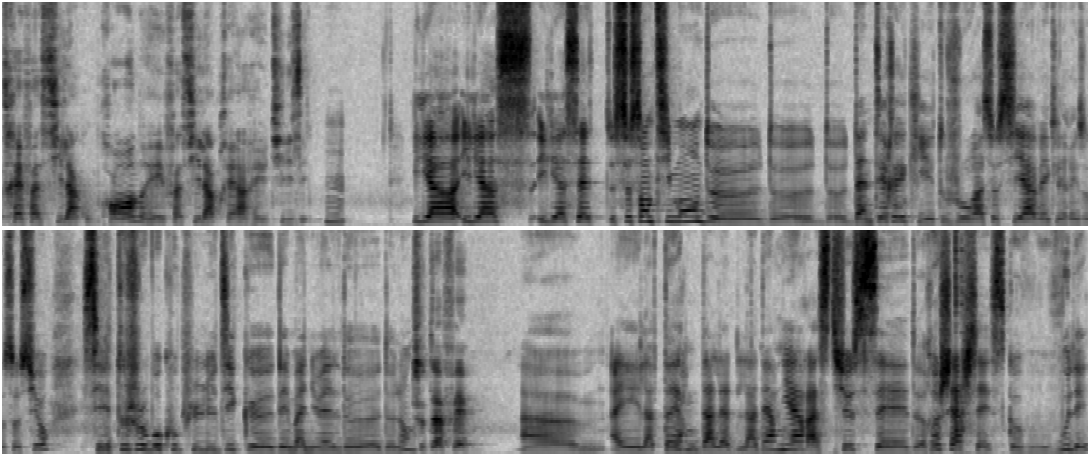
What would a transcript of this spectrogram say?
très faciles à comprendre et faciles après à réutiliser. Mm il y a, il y a, il y a cette, ce sentiment d'intérêt de, de, qui est toujours associé avec les réseaux sociaux. C'est toujours beaucoup plus ludique que des manuels de, de langue. Tout à fait. Euh, et la, la, la, dernière astuce, c'est de rechercher ce que vous voulez,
